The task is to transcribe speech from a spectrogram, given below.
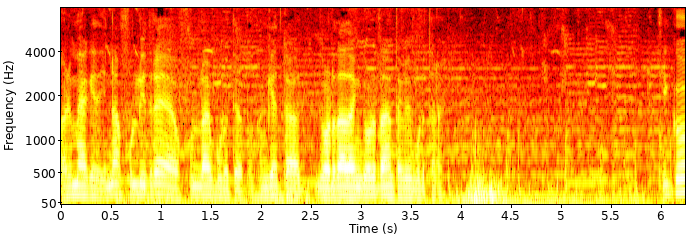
ಕಡಿಮೆ ಆಗಿದೆ. ಇನ್ನೂ ಫುಲ್ ಇದ್ದರೆ ಫುಲ್ ಆಗಿಬಿಡುತ್ತೆ ಅದು. ಹಾಗೆ ತ ದೊಡ್ಡದಾದಂಗೆ ದೊಡ್ಡದಾದಂಗೆ ತೆಗೆದುಬಿಡ್ತಾರೆ. ಚಿಂಕು.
